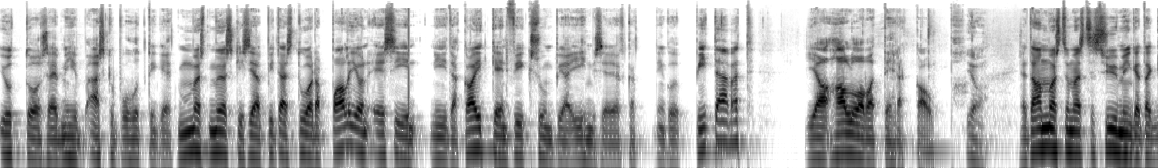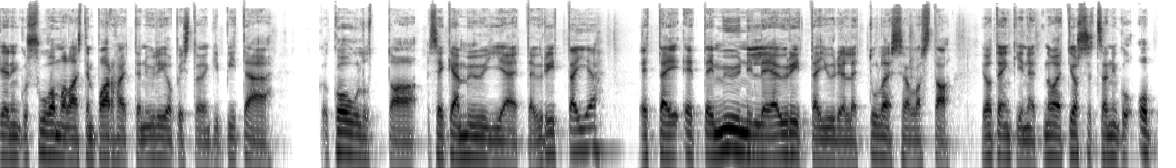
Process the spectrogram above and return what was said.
juttu on se, mihin äsken puhuttiinkin, että mun mielestä myöskin siellä pitäisi tuoda paljon esiin niitä kaikkein fiksumpia ihmisiä, jotka niin kuin, pitävät ja haluavat tehdä kauppaa. Joo. Ja tämä on myös se syy, minkä takia niin kuin suomalaisten parhaiten yliopistojenkin pitää kouluttaa sekä myyjiä että yrittäjiä, ettei, ettei myynnille ja yrittäjyydelle tule sellaista jotenkin, että no, että jos et sä niin kuin op,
